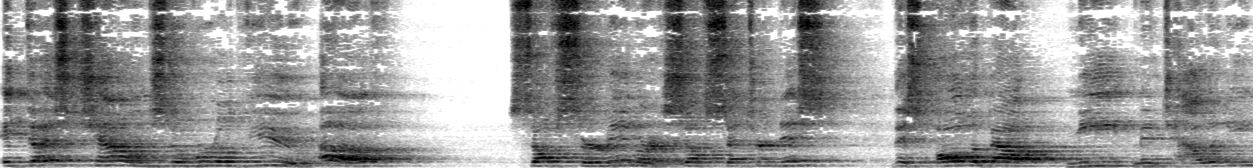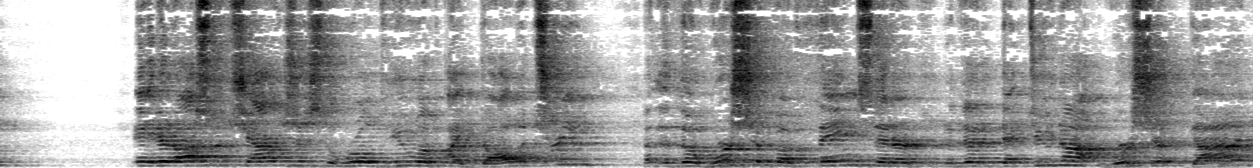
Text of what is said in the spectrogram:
It does challenge the worldview of self serving or self centeredness, this all about me mentality. It also challenges the worldview of idolatry uh, the worship of things that are that, that do not worship God.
